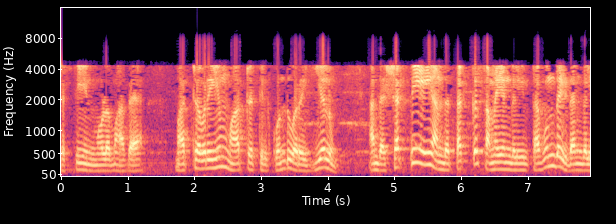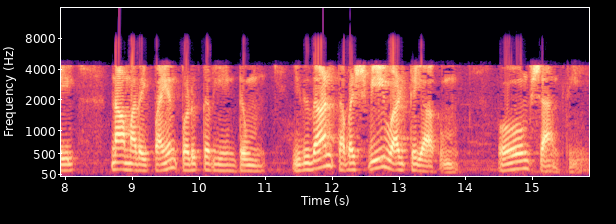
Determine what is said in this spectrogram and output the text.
சக்தியின் மூலமாக. மற்றவரையும் மாற்றத்தில் கொண்டு வர இயலும். அந்த சக்தியை அந்த தக்க சமயங்களில் தகுந்த இடங்களில் நாம் அதை பயன்படுத்த வேண்டும். இதுதான் தபஸ்வி வாழ்க்கையாகும். ஓம் சாந்தி.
